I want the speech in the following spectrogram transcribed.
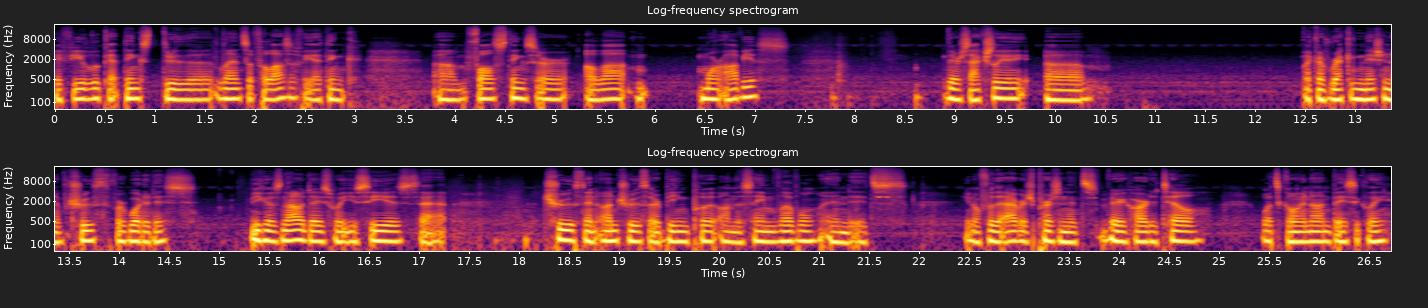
If you look at things through the lens of philosophy, I think um, false things are a lot m- more obvious. There's actually uh, like a recognition of truth for what it is. Because nowadays, what you see is that truth and untruth are being put on the same level, and it's, you know, for the average person, it's very hard to tell what's going on, basically.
